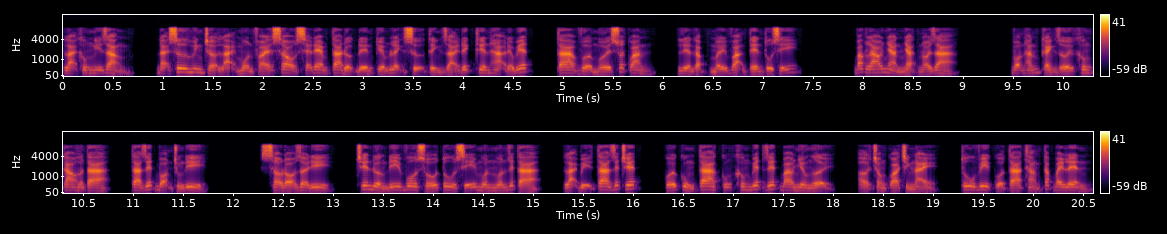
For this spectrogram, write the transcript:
lại không nghĩ rằng, đại sư huynh trở lại môn phái sau sẽ đem ta được đến kiếm lệnh sự tình giải đích thiên hạ đều biết, ta vừa mới xuất quan, liền gặp mấy vạn tên tu sĩ. Bác lão nhàn nhạt nói ra, bọn hắn cảnh giới không cao hơn ta ta giết bọn chúng đi sau đó rời đi, trên đường đi vô số tu sĩ muốn muốn giết ta, lại bị ta giết chết, cuối cùng ta cũng không biết giết bao nhiêu người. Ở trong quá trình này, tu vi của ta thẳng tắp bay lên,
